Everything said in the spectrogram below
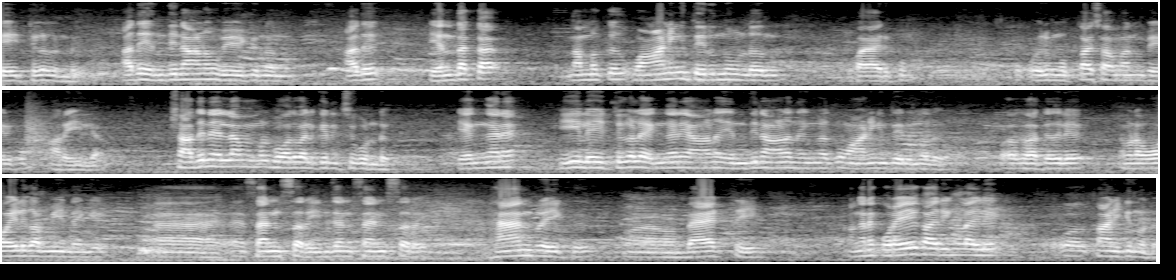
ലൈറ്റുകളുണ്ട്. അത് എന്തിനാണ് ഉപയോഗിക്കുന്നതെന്നും അത് എന്തൊക്കെ നമുക്ക് വാണിംഗ് തരുന്നുണ്ടെന്നും ആർക്കും ഒരു മുക്കാൽ ശതമാനം പേർക്കും അറിയില്ല. പക്ഷെ അതിനെല്ലാം നമ്മൾ ബോധവൽക്കരിച്ചുകൊണ്ട് എങ്ങനെ ഈ ലൈറ്റുകൾ എങ്ങനെയാണ് എന്തിനാണ് നിങ്ങൾക്ക് വാണിംഗ് തരുന്നത്? സത്യത്തിൽ നമ്മുടെ ഓയിൽ കമ്മി ഉണ്ടെങ്കിൽ sensor engine sensor hand brake battery അങ്ങനെ കുറേ കാര്യങ്ങൾ അതിൽ കാണിക്കുന്നുണ്ട്.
